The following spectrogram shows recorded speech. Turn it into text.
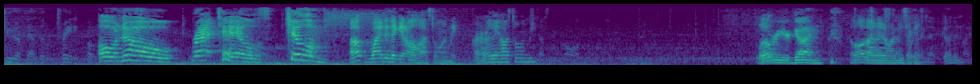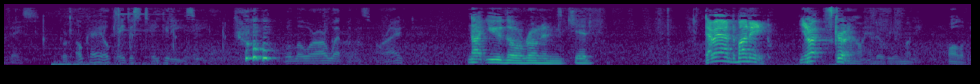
Shoot up that little trading post. Oh no! Rat tails! Kill them! Oh, why did they get all hostile on me? Or are they hostile on me? Doesn't involve Well- Lower your gun. Hold on, I don't want to be second. that gun in my face. Okay, okay, just take it easy. We'll lower our weapons, all right? Not you though, Ronan kid. Demand money! You know what? Screw it. Now hand over your money, all of it.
